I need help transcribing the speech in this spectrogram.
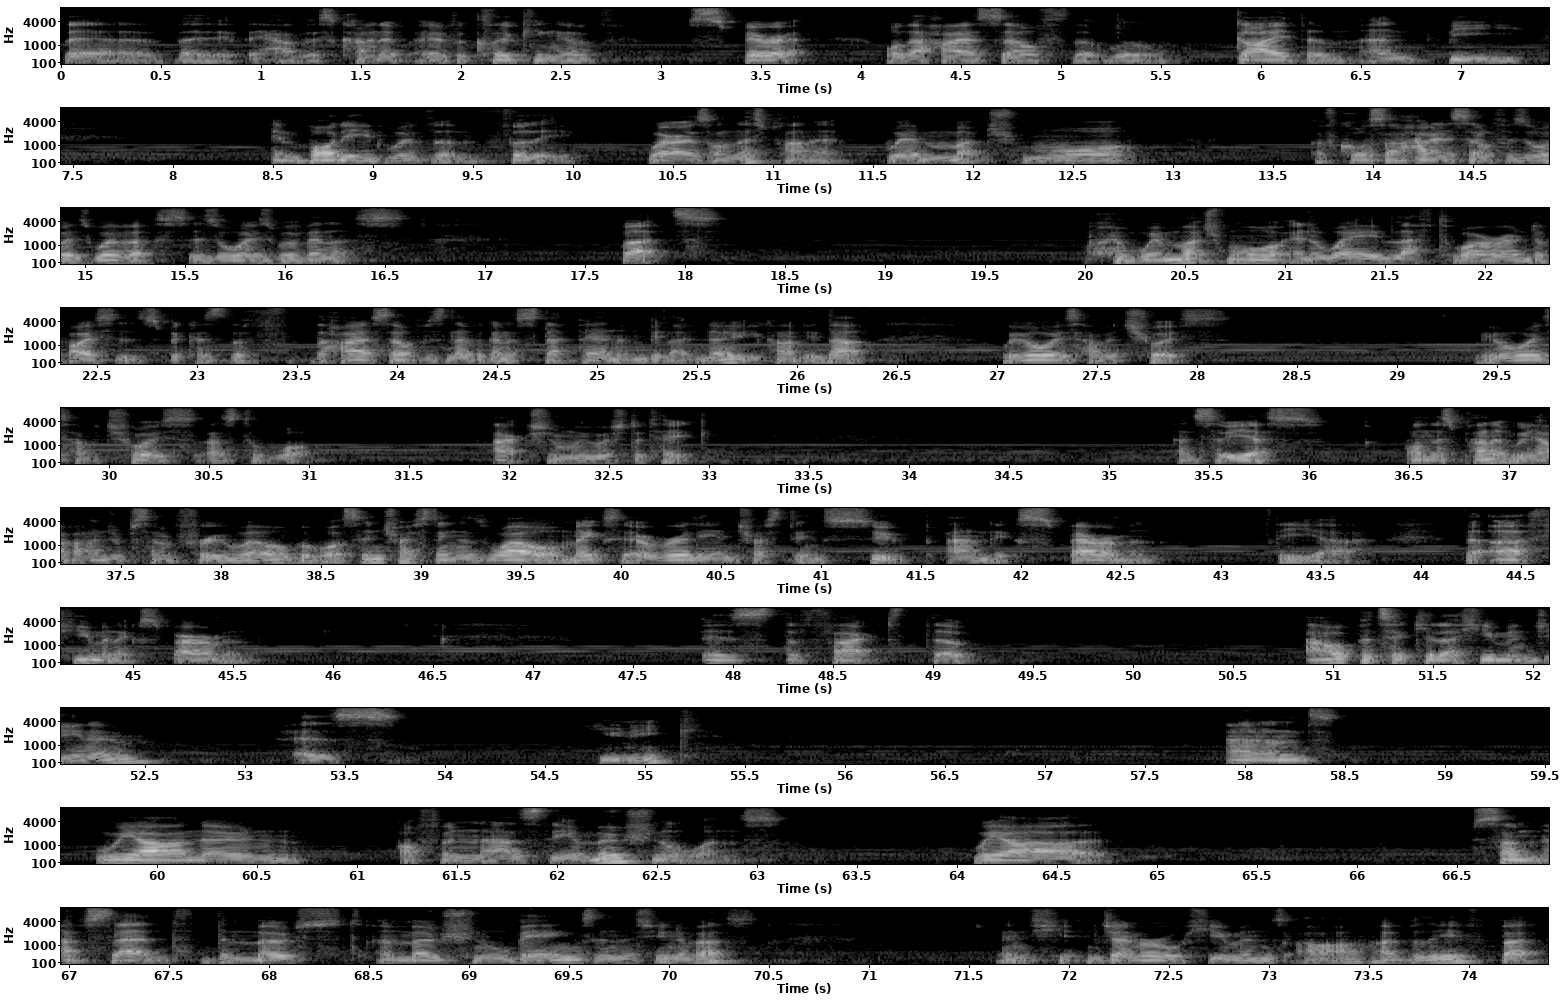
They're, they they have this kind of overcloaking of spirit or their higher self that will guide them and be embodied with them fully Whereas on this planet, we're much more, of course, our higher self is always with us, is always within us. But we're much more, in a way, left to our own devices because the, the higher self is never going to step in and be like, no, you can't do that. We always have a choice. We always have a choice as to what action we wish to take. And so, yes, on this planet we have 100% free will, but what's interesting as well, what makes it a really interesting soup and experiment, the, uh, the Earth human experiment, is the fact that our particular human genome is unique and we are known often as the emotional ones. We are some have said the most emotional beings in this universe. In, in general, humans are, I believe, but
